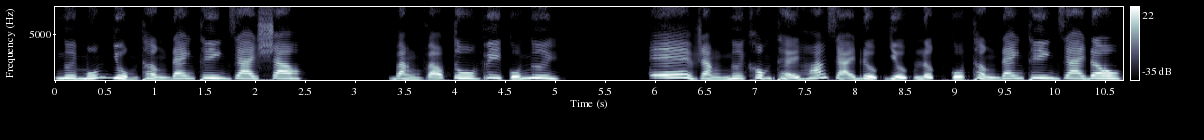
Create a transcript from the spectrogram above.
ngươi muốn dùng thần đan thiên giai sao? Bằng vào tu vi của ngươi. E rằng ngươi không thể hóa giải được dược lực của thần đan thiên giai đâu.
